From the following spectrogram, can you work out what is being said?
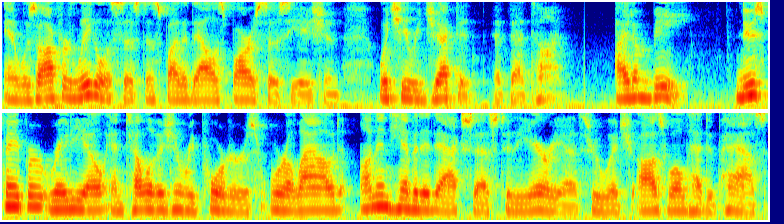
and was offered legal assistance by the Dallas Bar Association, which he rejected at that time. Item B. Newspaper, radio, and television reporters were allowed uninhibited access to the area through which Oswald had to pass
